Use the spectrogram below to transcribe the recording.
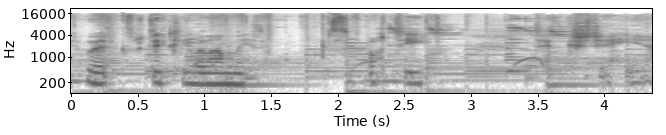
It works particularly well on this spotty texture here.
